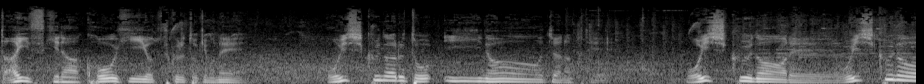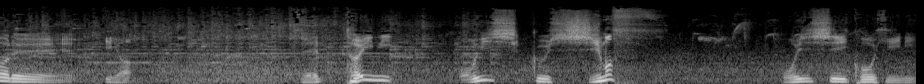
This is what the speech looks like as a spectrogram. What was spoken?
大好きなコーヒーを作るときもね、美味しくなるといいなぁじゃなくて、美味しくなれ、美味しくなれ、いや、絶対に美味しくします。美味しいコーヒーに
